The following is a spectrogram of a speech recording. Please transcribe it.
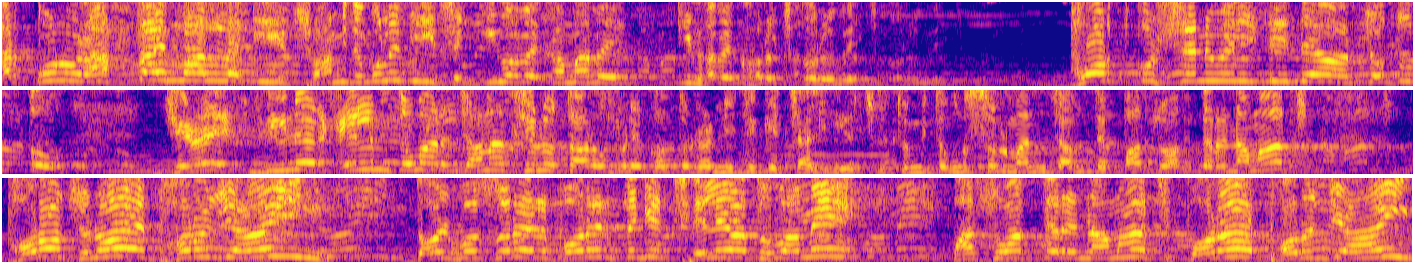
আর কোন রাস্তায় মাল লাগিয়েছ? আমি তো বলে দিয়েছি, কীভাবে কামাবে, কীভাবে খরচ করবে? ফোর্থ কোশ্চেন উইল বি দেওয়ার চতুর্থ। যে দিনের এলম তোমার জানা ছিল, তার উপরে কতটা নিজেকে চালিয়েছো? তুমি তো মুসলমান, জানতে পাঁচ ওয়াক্তের নামাজ। ফরজ নয়, ফরজ আইন। দশ বছরের পরের থেকে ছেলে অথবা মেয়ে, পাঁচ নামাজ পড়া ফরজ আইন,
